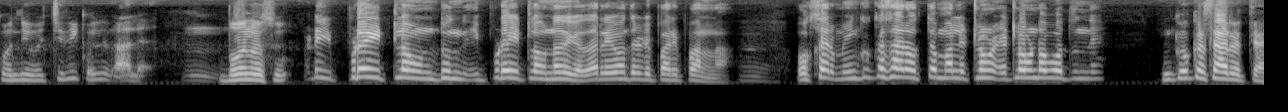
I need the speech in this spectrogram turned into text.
కొన్ని వచ్చింది కొన్ని రాలే. బోనస్. అంటే ఇప్పుడే ఇట్లా ఉంటుంది ఇప్పుడే ఇట్లా ఉన్నది కదా రేవంత్ రెడ్డి పరిపాలన. ఒకసారి ఇంకొకసారి వస్తే మళ్ళీ ఎట్లా ఎట్లా ఉండబోతుంది? ఇంకొకసారి వస్తే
